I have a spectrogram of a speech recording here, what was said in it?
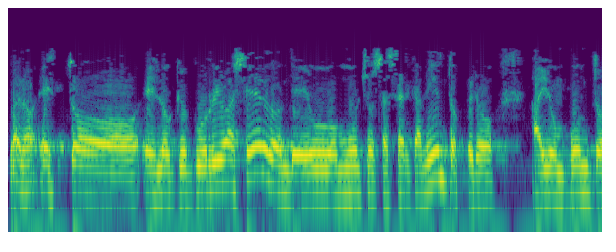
Bueno, esto es lo que ocurrió ayer, donde hubo muchos acercamientos, pero hay un punto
